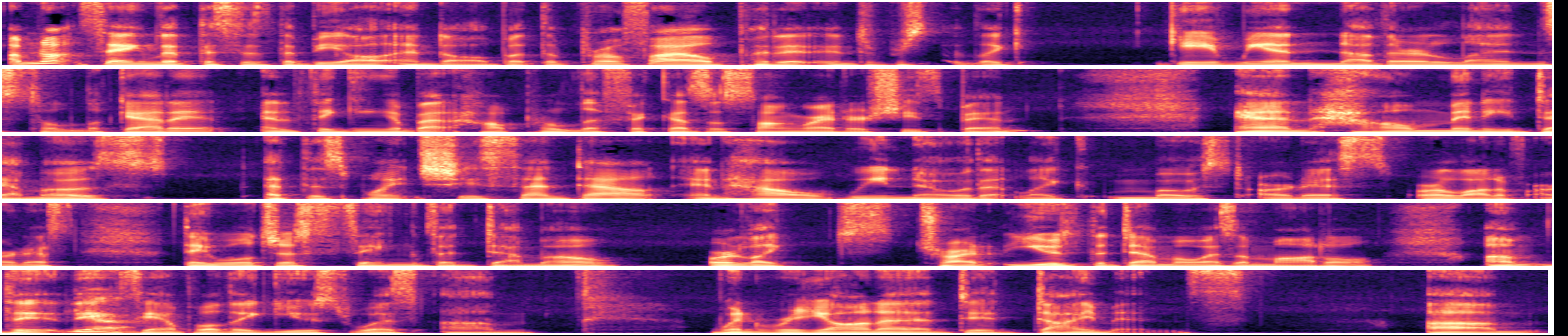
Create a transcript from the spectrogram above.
I'm not saying that this is the be all end all, but the profile put it into like gave me another lens to look at it and thinking about how prolific as a songwriter she's been and how many demos at this point she's sent out and how we know that like most artists or a lot of artists they will just sing the demo or like try to use the demo as a model um the, the yeah. example they used was um when rihanna did diamonds um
